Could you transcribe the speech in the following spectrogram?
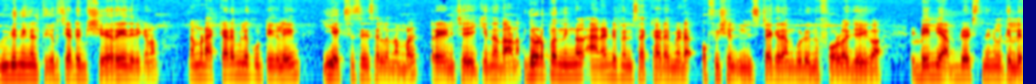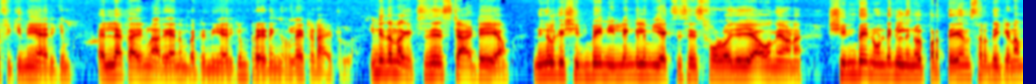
വീഡിയോ നിങ്ങൾ തീർച്ചയായിട്ടും ഷെയർ ചെയ്തിരിക്കണം. നമ്മുടെ അക്കാഡമിയിലെ കുട്ടികളെയും ഈ എക്സസൈസ് എല്ലാം നമ്മൾ ട്രെയിൻ ചെയ്യിക്കുന്നതാണ്. ഇതോടൊപ്പം നിങ്ങൾ ആന ഡിഫൻസ് അക്കാഡമിയുടെ ഒഫീഷ്യൽ ഇൻസ്റ്റാഗ്രാം കൂടി ഒന്ന് ഫോളോ ചെയ്യുക. ഡെയിലി അപ്ഡേറ്റ്സ് നിങ്ങൾക്ക് ലഭിക്കുന്നതായിരിക്കും. എല്ലാ കാര്യങ്ങളും അറിയാനും പറ്റുന്നതായിരിക്കും ട്രെയിനിങ് റിലേറ്റഡ് ആയിട്ടുള്ള. ഇനി നമുക്ക് എക്സസൈസ് സ്റ്റാർട്ട് ചെയ്യാം. നിങ്ങൾക്ക് ഷിൻബെയിൻ ഇല്ലെങ്കിലും ഈ എക്സസൈസ് ഫോളോ ചെയ്യാവുന്നതാണ്. ഷിൻബെയിൻ ഉണ്ടെങ്കിൽ നിങ്ങൾ പ്രത്യേകം ശ്രദ്ധിക്കണം.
